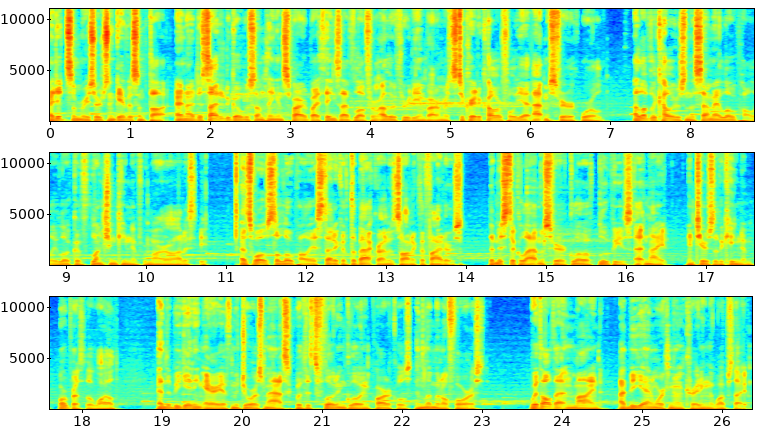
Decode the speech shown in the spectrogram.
I did some research and gave it some thought, and I decided to go with something inspired by things I've loved from other 3D environments to create a colorful yet atmospheric world. I love the colors and the semi-low poly look of Luncheon Kingdom from Mario Odyssey, as well as the low poly aesthetic of the background in Sonic the Fighters, the mystical atmospheric glow of Blupees at night in Tears of the Kingdom, or Breath of the Wild, and the beginning area of Majora's Mask with its floating glowing particles and liminal forest. With all that in mind, I began working on creating the website.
